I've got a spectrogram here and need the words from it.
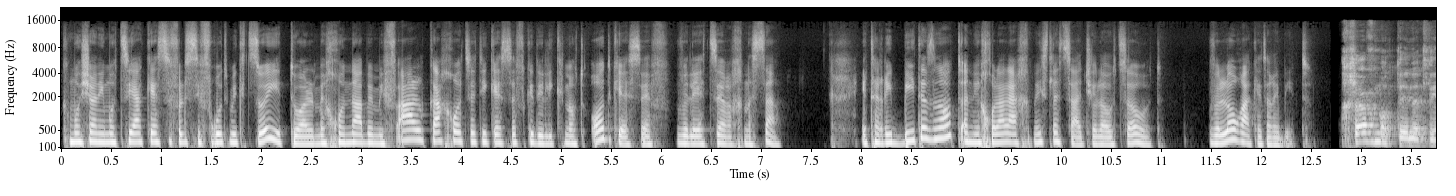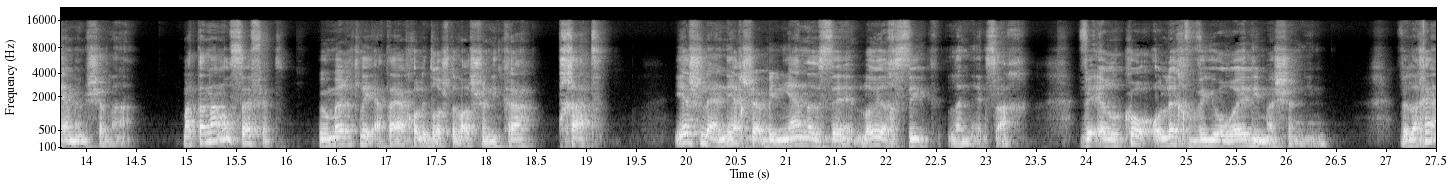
כמו שאני מוציאה כסף על ספרות מקצועית או על מכונה במפעל, ככה הוצאתי כסף כדי לקנות עוד כסף ולייצר הכנסה. את הריבית הזאת אני יכולה להכניס לצד של ההוצאות, ולא רק את הריבית. עכשיו נותנת לי הממשלה מתנה נוספת. היא אומרת לי, אתה יכול לדרוש דבר שנקרא פחת. יש להניח שהבניין הזה לא יחזיק לנצח, וערכו הולך ויורד עם השנים, ולכן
